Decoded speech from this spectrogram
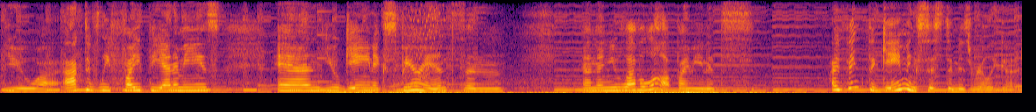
you uh, actively fight the enemies and you gain experience and and then you level up. I mean, it's I think the gaming system is really good.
